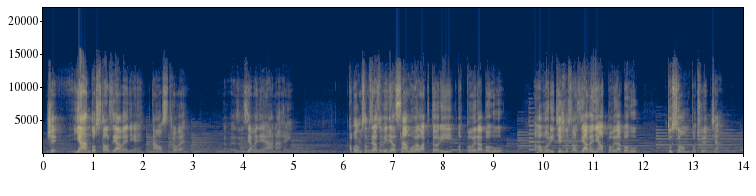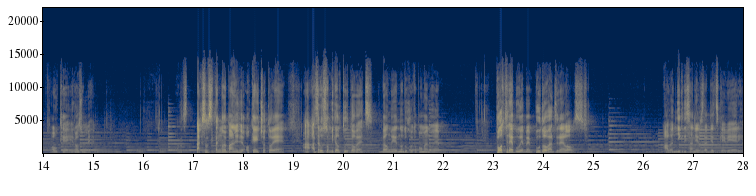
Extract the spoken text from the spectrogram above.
že Ján dostal zjavenie na ostrove, zjavenie Jána, hej. A potom som zrazu videl Samuela, ktorý odpoveda Bohu a hovorí, tiež dostal zjavenie a odpoveda Bohu, tu som, počujem ťa. OK, rozumiem. tak som sa tak páne, že OK, čo to je? A, a zrazu som videl túto vec. Veľmi jednoducho to pomenujem. Potrebujeme budovať zrelosť, ale nikdy sa nevzdať detskej viery.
